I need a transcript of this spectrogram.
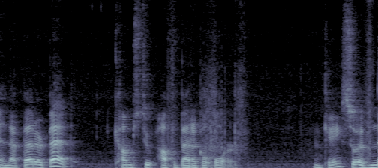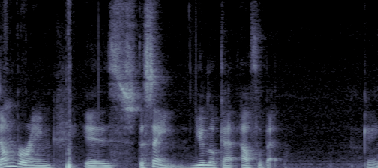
and that better bet comes to alphabetical order. Okay, so if numbering is the same, you look at alphabet. Okay,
